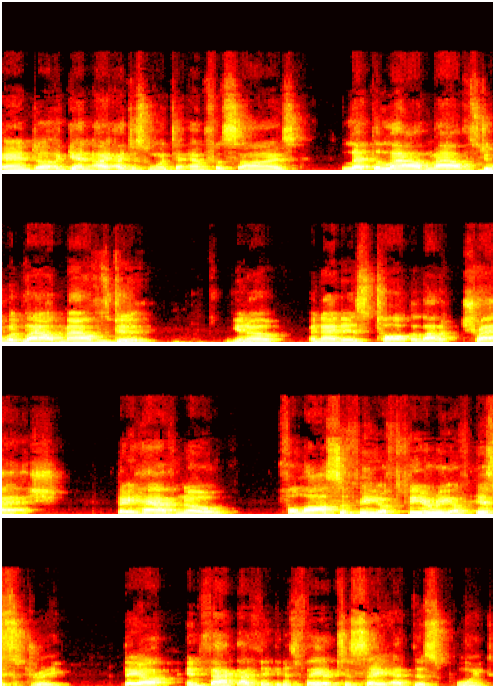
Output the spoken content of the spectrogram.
And uh, again, I, I just want to emphasize let the loud mouths do what loud mouths do, you know, and that is talk a lot of trash. They have no philosophy or theory of history. They are, in fact, I think it is fair to say at this point,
